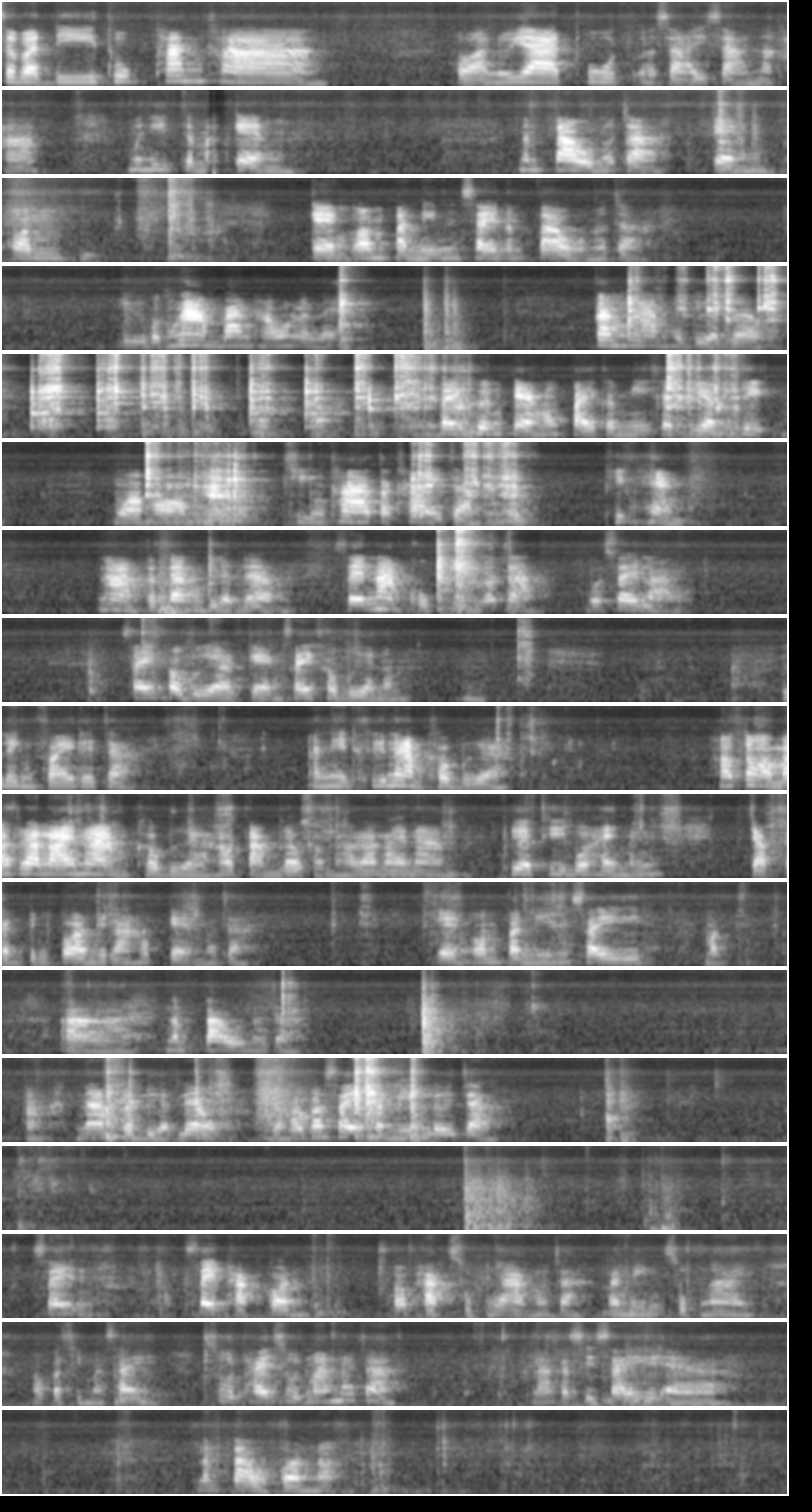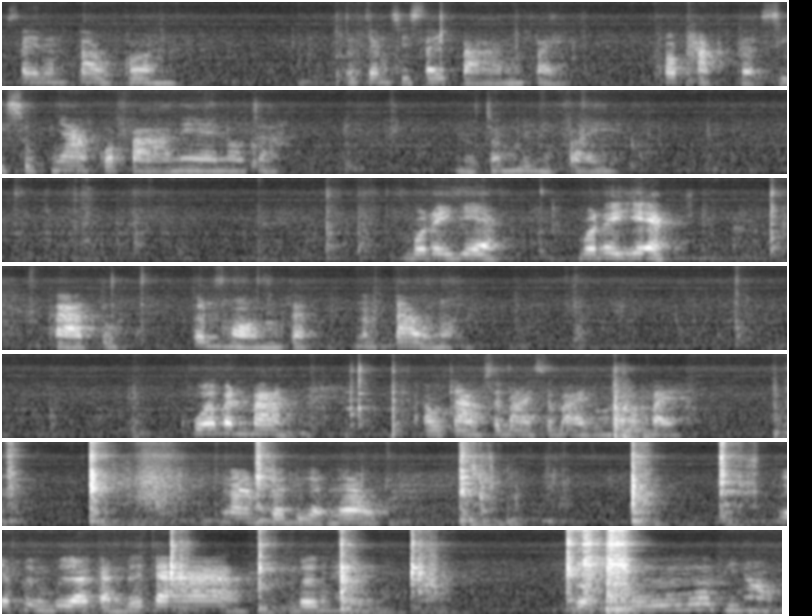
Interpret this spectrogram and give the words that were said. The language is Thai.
สวัสดีทุกท่านค่ะ ขออนุญาตพูดภาษาอีสานนะคะเมื่อนี้จะมาแกง น้ำเต้าเนาะจ้ะแกงออม แกงออมปลานิ้นใส่น้ำเต้าเนาะจ้ะหรือบักน้ำบ้านเฮานั่นแหละ ตั้งน้ำให้เดือดแล้ว ใส่เครื่องแกงลงไปก็มีกระเทียมพริก หัวหอมขิงข่าตะไคร้จ้ะพริกแห้ง น้ำก็ตั้งเดือดแล้ว ใส่น้ำขลุกขิงแล้วจ้ะบ่ใส่หลาย ใส่ข้าวเบือแกงใส่ข้าวเบือน้ำเร่งไฟด้วยจ้ะ อันนี้คือน้ำข้าวเบือเขาต้องเอามาละลายน้ำข้าวเบือเขาตำแล้วกับมาละลายน้ำเพื่อที่บ่ให้มันจับกันเป็นก้อนเวลาเขาแกงแล้วจ้ะ แกงออมปลานิ้นใส่หมัก อ่า น้ำเต้านะจ้ะ อะน้ำกระเดือดแล้ว เดี๋ยวเขามาใส่ปลานิ้นเลยจ้ะใส่ใส่ผักก่อน เพราะผักสุกยากเนาะจ้ะปลานิ้นสุกง่ายเอากระสิมาใส่สูตรไผ่สูตรมันเนาะจ้ะนะกระสิใส่เอ่อน้ำเต้าก่อนเนาะใส่น้ำเต้าก่อนแล้วจังสิใส่ปลาลงไป พราะผักกับสีสุกยากกว่าปลาแน่เนาะจ้ะเดี๋ยวจังดึงไฟบ่ได้แยกบ่ได้แยก อ่าตต้นหอมกับน้ำเต้าเนาะครัวบ้านๆ เอาตามสบายๆของเขาไป น้ำก็เดือดแล้ว อย่าเพึ่งเบื่อกันเด้อจ้า เบิ่งให้ จบเด้อพี่น้อง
